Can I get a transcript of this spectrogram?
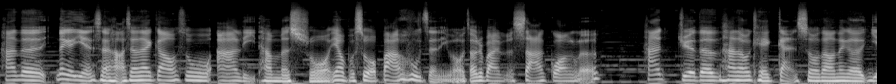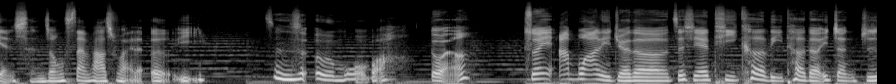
他的那个眼神好像在告诉阿里他们说，要不是我爸护着你们，我早就把你们杀光了。他觉得他都可以感受到那个眼神中散发出来的恶意，真的是恶魔吧？对啊，所以阿布阿里觉得这些提克里特的一整支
